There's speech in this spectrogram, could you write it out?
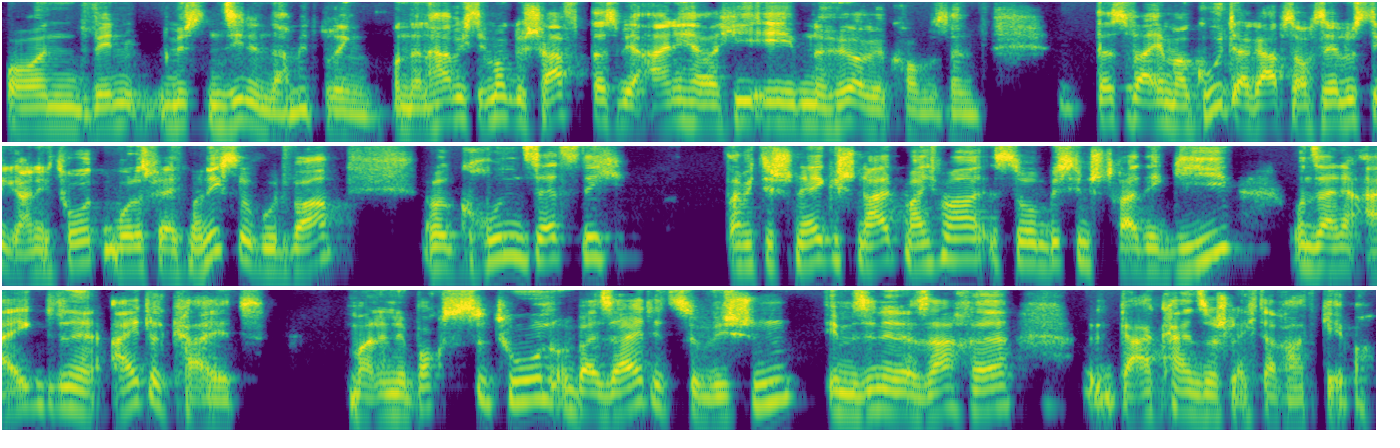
Und wen müssten Sie denn damit bringen? Und dann habe ich es immer geschafft, dass wir eine Hierarchieebene höher gekommen sind. Das war immer gut. Da gab es auch sehr lustige Anekdoten, wo das vielleicht mal nicht so gut war. Aber grundsätzlich habe ich das schnell geschnallt. Manchmal ist so ein bisschen Strategie und seine eigene Eitelkeit mal in eine Box zu tun und beiseite zu wischen, im Sinne der Sache, gar kein so schlechter Ratgeber.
